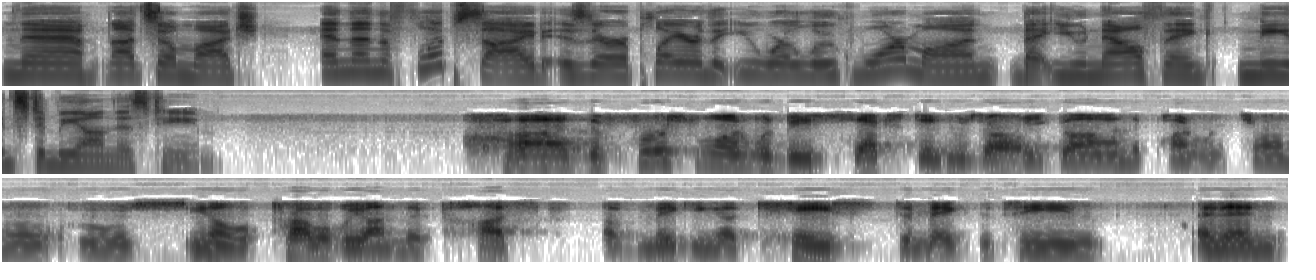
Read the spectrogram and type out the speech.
nah, not so much. And then the flip side, is there a player that you were lukewarm on that you now think needs to be on this team? Uh, the first one would be Sexton, who's already gone, the punt returner, who was, you know, probably on the cusp of making a case to make the team, and then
